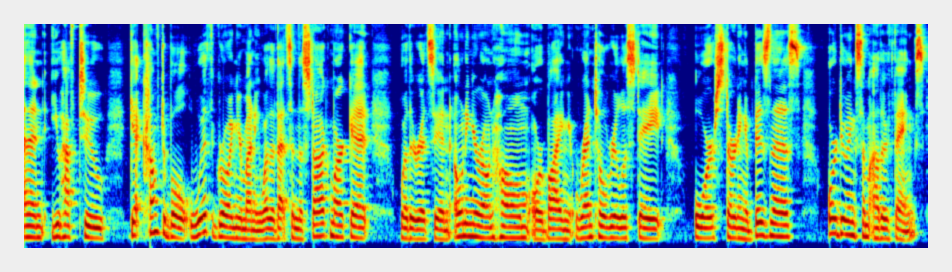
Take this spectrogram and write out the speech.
And you have to get comfortable with growing your money, whether that's in the stock market, whether it's in owning your own home or buying rental real estate or starting a business or doing some other things.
